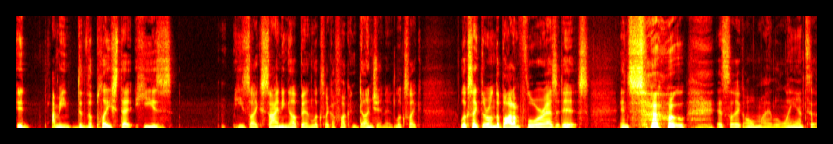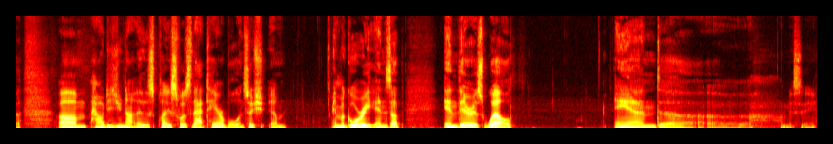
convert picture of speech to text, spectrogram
it. I mean, the the place that he's he's like signing up in looks like a fucking dungeon. It looks like looks like they're on the bottom floor as it is, and so it's like, oh my Lanta um, how did you not know this place was that terrible? And so she, um, and Magori ends up in there as well. And uh, let me see.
